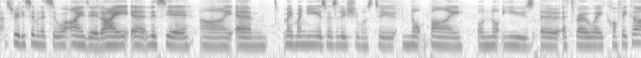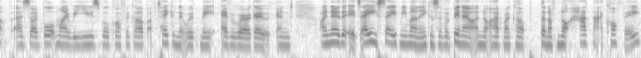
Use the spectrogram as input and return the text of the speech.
That's really similar to what I did. I uh, this year I um, made my New Year's resolution was to not buy or not use a, a throwaway coffee cup. Uh, so I bought my reusable coffee cup. I've taken it with me everywhere I go, and I know that it's a saved me money because if I've been out and not had my cup, then I've not had that coffee.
